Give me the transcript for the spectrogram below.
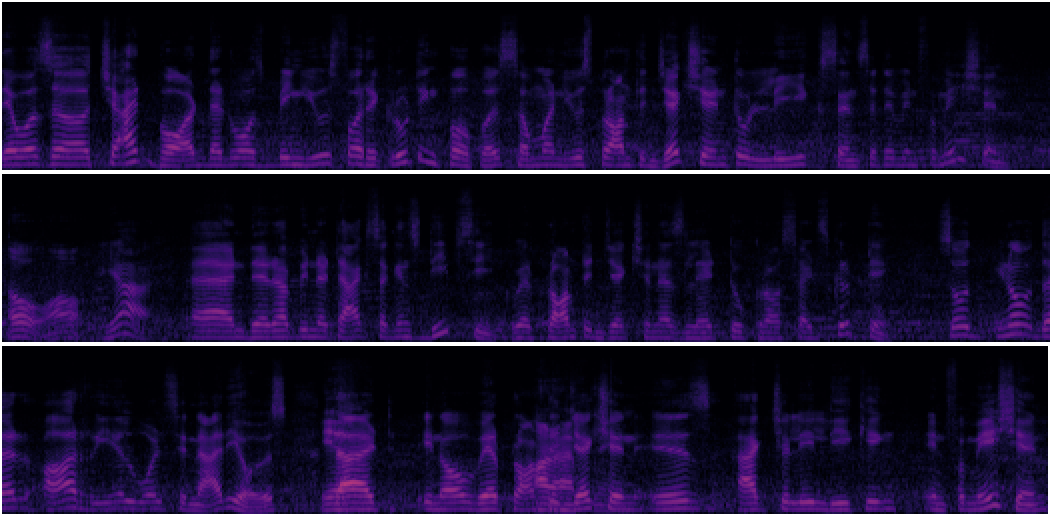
there was a chat bot that was being used for recruiting purpose. Someone used prompt injection to leak sensitive information. Oh, wow. Yeah, and there have been attacks against DeepSeek where prompt injection has led to cross-site scripting. So you know there are real-world scenarios Yeah. that you know where prompt Are injection is actually leaking information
